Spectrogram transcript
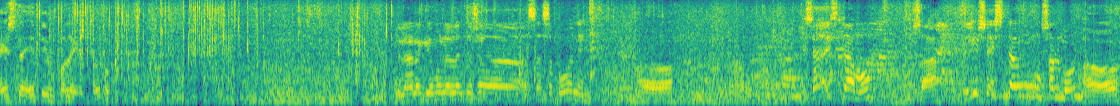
Mais na itim pala ito. Ilalagay mo na lang ito sa sasabuan eh. Oo. Sa isda mo? Sa? Yung sa isdang salmon? Oo.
